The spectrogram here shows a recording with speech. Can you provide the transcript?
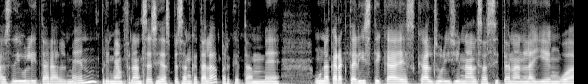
es diu literalment, primer en francès i després en català, perquè també una característica és que els originals es citen en la llengua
